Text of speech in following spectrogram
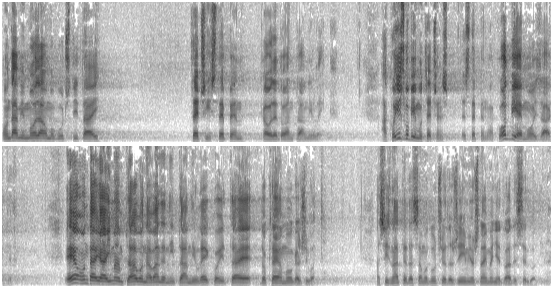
Onda mi mora omogućiti taj treći stepen kao redovan pravni lek. Ako izgubim u trećem stepenu, ako odbije moj zahtev, e onda ja imam pravo na vanredni pravni lek koji traje do kraja moga života. A svi znate da sam odlučio da živim još najmanje 20 godina.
